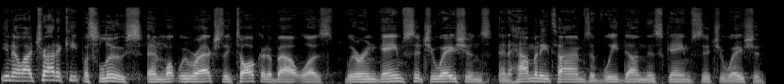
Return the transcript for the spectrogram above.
You know, I try to keep us loose, and what we were actually talking about was we're in game situations, and how many times have we done this game situation?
